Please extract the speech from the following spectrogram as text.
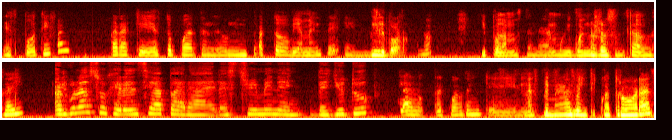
Spotify, para que esto pueda tener un impacto, obviamente, en Billboard, ¿no? Y podamos tener muy buenos resultados ahí. ¿Alguna sugerencia para el streaming de YouTube? Claro, recuerden que en las primeras 24 horas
